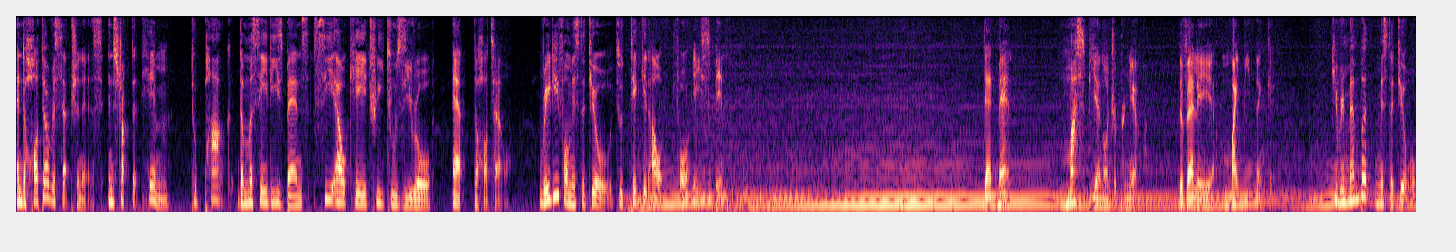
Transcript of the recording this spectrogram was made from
and the hotel receptionist instructed him to park the Mercedes Benz CLK 320 at the hotel, ready for Mr. Teo to take it out for a spin. That man must be an entrepreneur, the valet might be thinking. He remembered Mr. Teo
